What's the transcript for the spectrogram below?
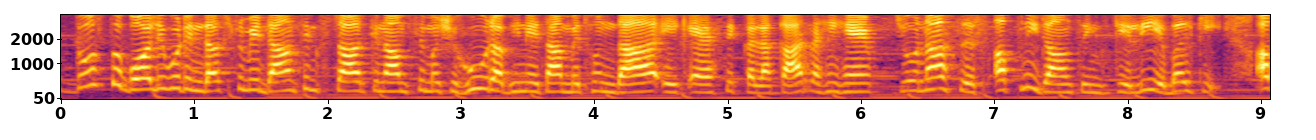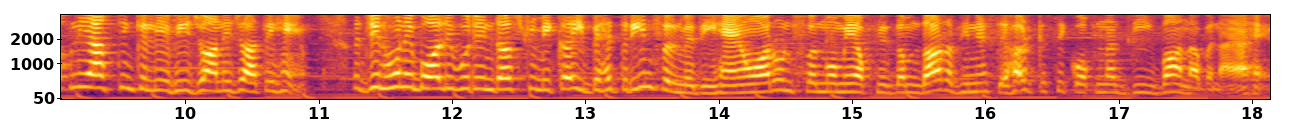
दोस्तों, बॉलीवुड इंडस्ट्री में डांसिंग स्टार के नाम से मशहूर अभिनेता मिथुन दा एक ऐसे कलाकार रहे हैं जो न सिर्फ़ अपनी डांसिंग के लिए, बल्कि अपनी एक्टिंग के लिए भी जाने जाते हैं, जिन्होंने बॉलीवुड इंडस्ट्री में कई बेहतरीन फ़िल्में दी हैं और उन फ़िल्मों में अपने दमदार अभिनय से हर किसी को अपना दीवाना बनाया है।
